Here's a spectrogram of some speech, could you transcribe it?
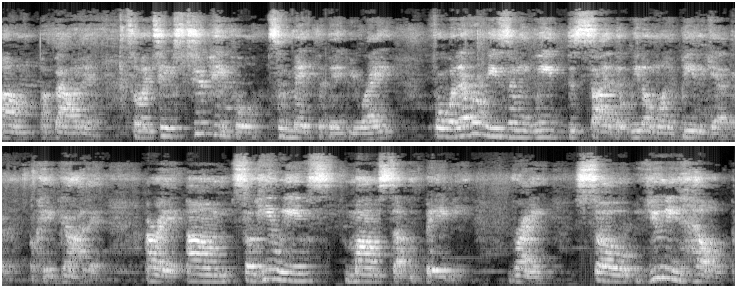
um, about it. So it takes two people to make the baby, right? For whatever reason, we decide that we don't want to be together. Okay, got it. All right. Um, so he leaves mom stuck with baby, right? So you need help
